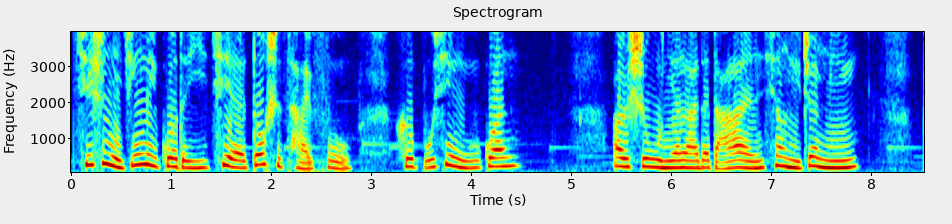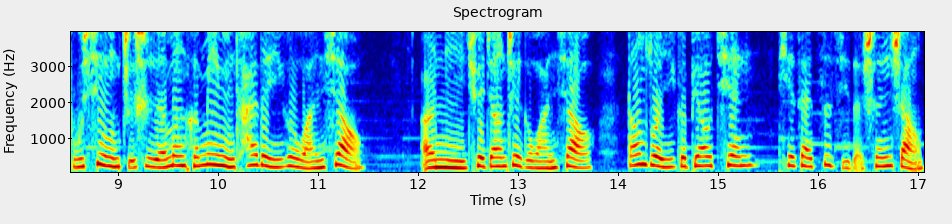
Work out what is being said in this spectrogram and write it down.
其实你经历过的一切都是财富，和不幸无关。二十五年来的答案向你证明，不幸只是人们和命运开的一个玩笑，而你却将这个玩笑当做一个标签贴在自己的身上，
